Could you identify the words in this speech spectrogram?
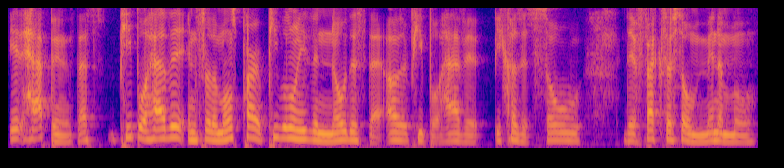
It happens. That's people have it, and for the most part, people don't even notice that other people have it because it's so the effects are so minimal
